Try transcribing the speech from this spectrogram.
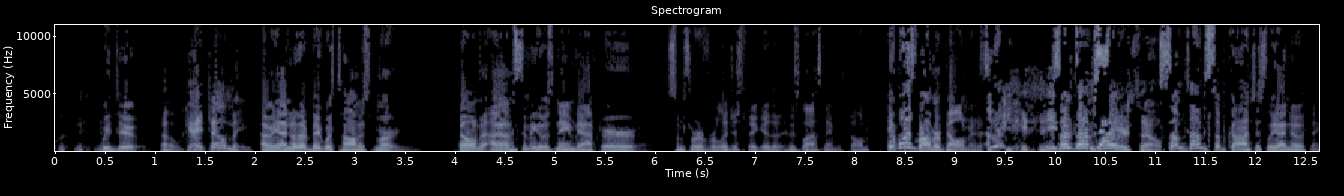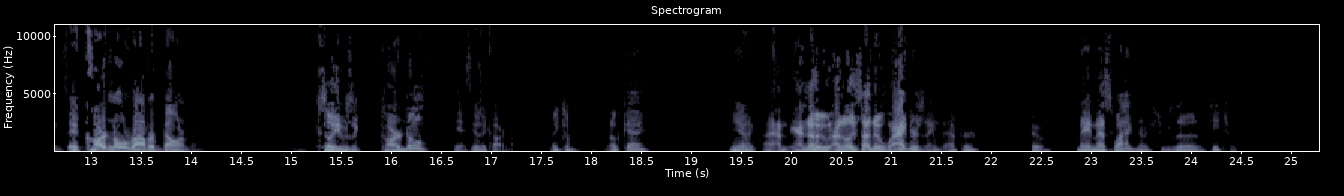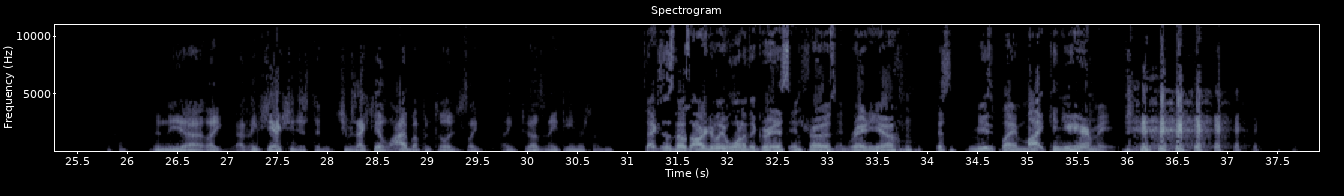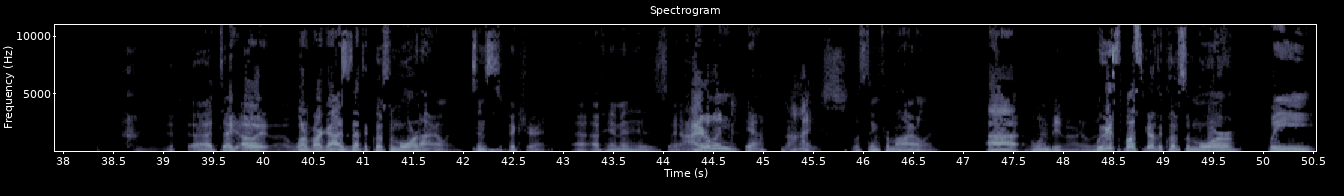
we do. Okay, tell me. I mean, I know they're big with Thomas Merton. Bellarmine. I'm assuming it was named after some sort of religious figure that, whose last name was Bellarmine. It was Robert Bellarmine. Sometimes- tell yourself. Sometimes subconsciously, I know things. Uh, Cardinal Robert Bellarmine. So he was a cardinal. Yes, he was a cardinal. Like a okay. You know, I, I mean, I know. Who, at least I knew Wagner's named after. Who? May M.S. Wagner. She was a teacher. In the uh, like, I think she actually just didn't. She was actually alive up until just like I think 2018 or something. Texas, that was arguably one of the greatest intros in radio. Just music playing. Mike, can you hear me? Uh, Tex- oh, one of our guys is at the Cliffs of Moher in Ireland. Sends us a picture in, uh, of him and his uh, in Ireland. Yeah. Nice. listening from Ireland. Uh, I want to be in Ireland. we were supposed to go to the Cliffs of Moher. We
